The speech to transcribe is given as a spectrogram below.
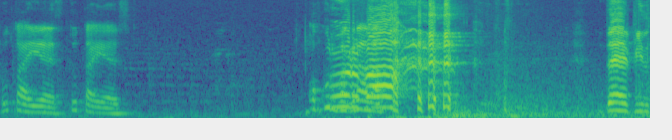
Tutaj jest, tutaj jest. O kurwa, Kurwa! Debil.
